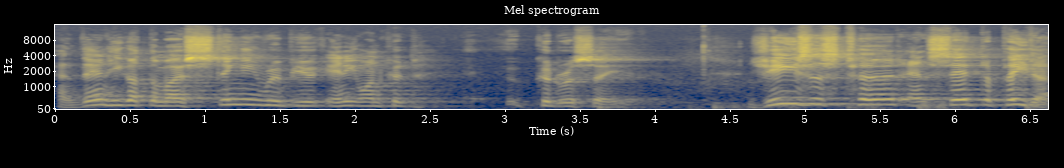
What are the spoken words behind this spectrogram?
And then he got the most stinging rebuke anyone could, could receive. Jesus turned and said to Peter,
